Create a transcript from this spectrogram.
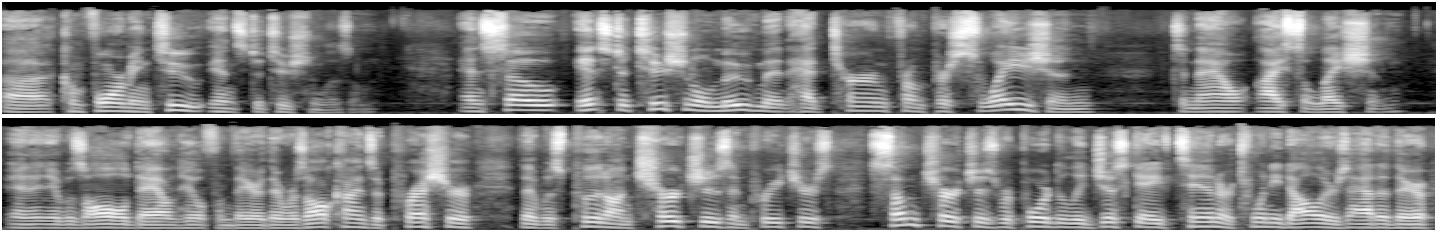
uh, conforming to institutionalism. And so institutional movement had turned from persuasion to now isolation. And it was all downhill from there. There was all kinds of pressure that was put on churches and preachers. Some churches reportedly just gave 10 or $20 out of their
